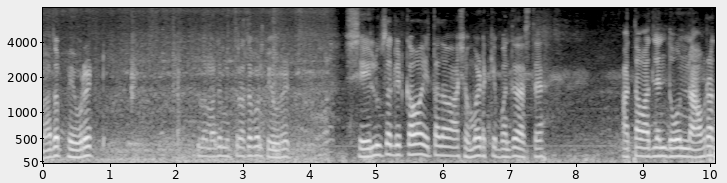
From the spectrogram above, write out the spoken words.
माझं फेवरेट ना माझ्या मित्राचं पण फेवरेट शेलूचा गेट कवा येतात शंभर टक्के बंदच असतं. आता वाजल्याने दोन नावरात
